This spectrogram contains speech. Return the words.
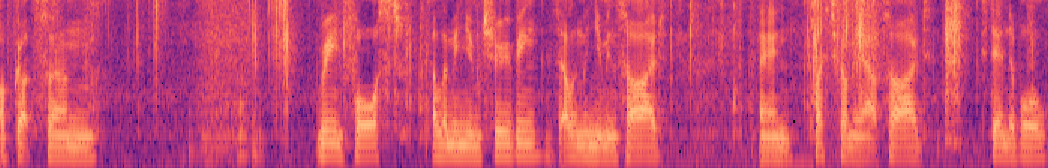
I've got some reinforced aluminium tubing, it's aluminium inside and plastic on the outside, extendable.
